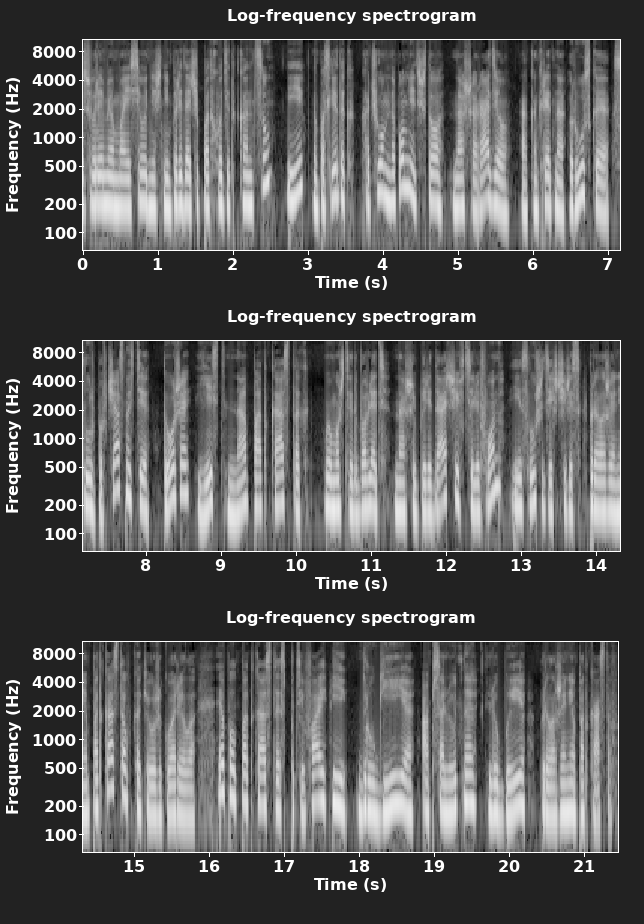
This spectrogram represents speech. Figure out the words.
Ж, время моей сегодняшней передачи подходит к концу. И напоследок хочу вам напомнить, что наше радио, а конкретно русская служба в частности, тоже есть на подкастах. Вы можете добавлять наши передачи в телефон и слушать их через приложение подкастов, как я уже говорила, Apple подкасты, Spotify и другие абсолютно любые приложения подкастов.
